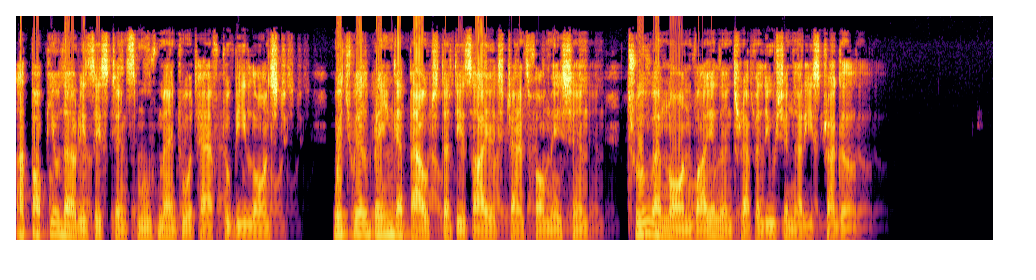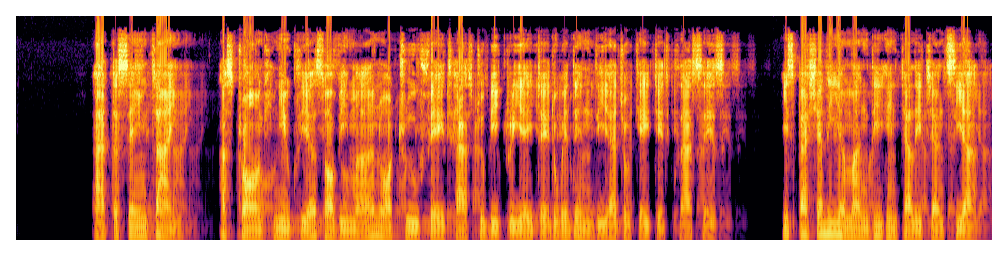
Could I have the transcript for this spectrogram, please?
a popular resistance movement would have to be launched which will bring about the desired transformation through a non-violent revolutionary struggle. At the same time, a strong nucleus of Iman or true faith has to be created within the educated classes, especially among the intelligentsia,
